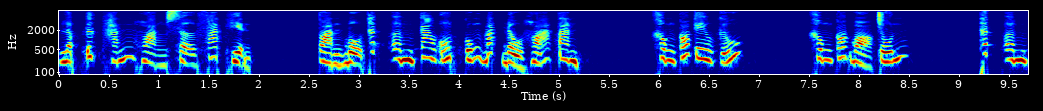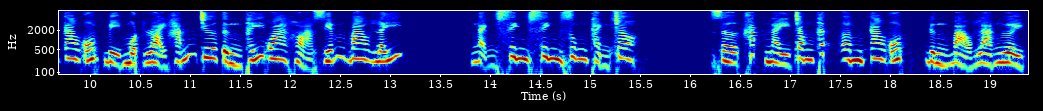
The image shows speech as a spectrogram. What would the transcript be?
Lập tức hắn hoàng sợ phát hiện. Toàn bộ thất âm cao ốt cũng bắt đầu hóa tan. Không có kêu cứu. Không có bỏ trốn. Thất âm cao ốt bị một loại hắn chưa từng thấy qua hỏa diễm bao lấy. Ngạnh sinh sinh dung thành cho. Giờ khắc này trong thất âm cao ốt, đừng bảo là người,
